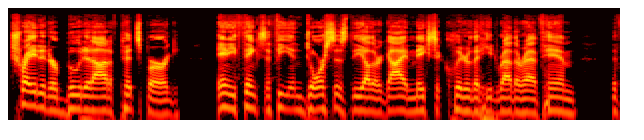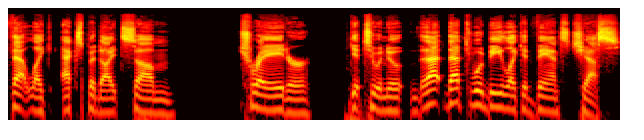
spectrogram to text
traded or booted out of Pittsburgh and he thinks if he endorses the other guy and makes it clear that he'd rather have him that that like expedites some trade or get to a new that that would be like advanced chess.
